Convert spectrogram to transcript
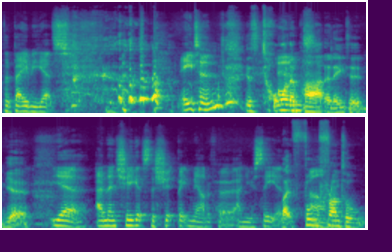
the baby gets eaten. is torn And- apart and eaten. Yeah, Yeah, and then she gets the shit beaten out of her, and you see it like full Um, frontal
